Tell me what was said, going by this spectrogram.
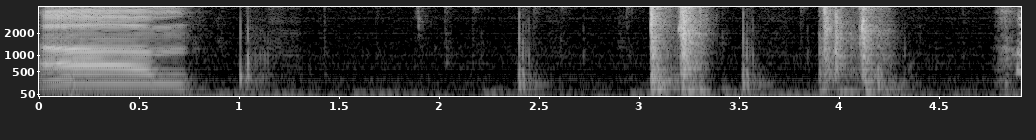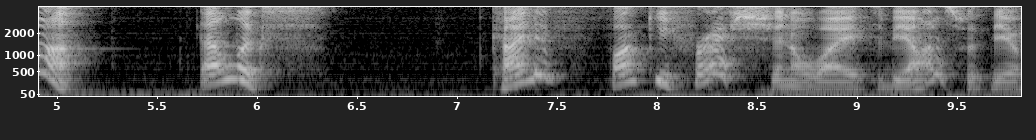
Um... Huh. That looks kind of funky fresh in a way, to be honest with you.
